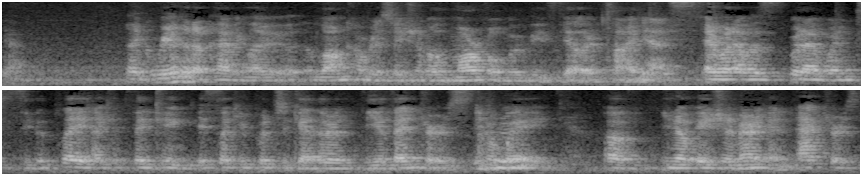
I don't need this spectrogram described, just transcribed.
Yeah. Like we ended up having like a long conversation about Marvel movies the other time. Yes. And when I was when I went to see the play, I kept thinking it's like you put together the Avengers in Mhm. a way of you know Asian American actors.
